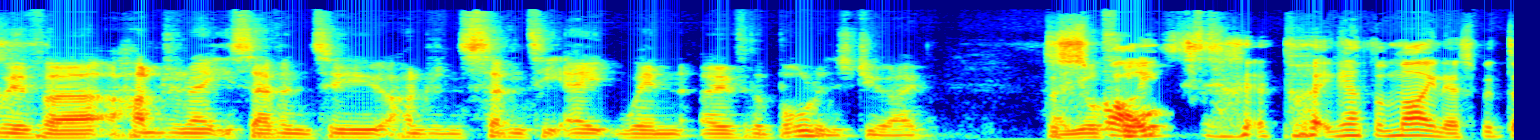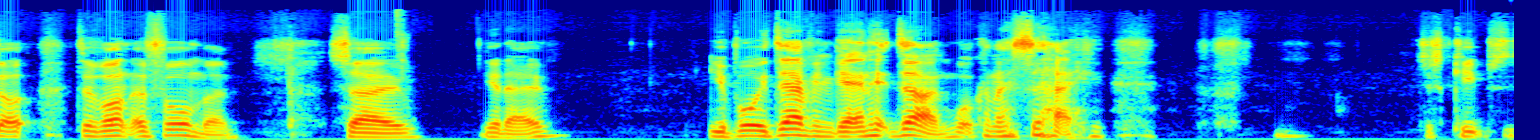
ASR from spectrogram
with uh, 187 to 178 win over the Ballins duo. Uh, your Despite thoughts? putting up a minus with Do- D'Onta Foreman, so you know, your boy Devin getting it done. What can I say? Just keeps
